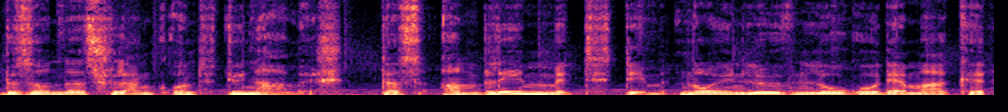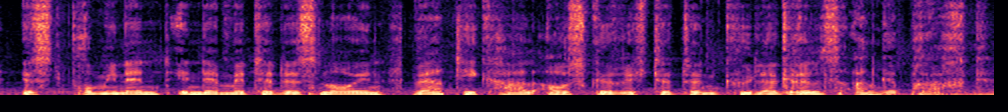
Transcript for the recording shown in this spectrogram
besonders schlank und dynamisch. Das Emblem mit dem neuen Löwenlogo der Marke ist prominent in der Mitte des neuen, vertikal ausgerichteten Kühlergrills angebracht.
